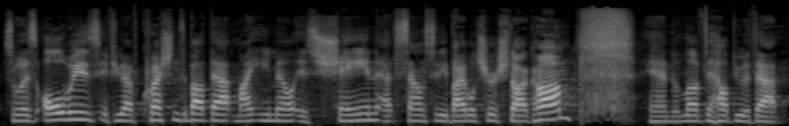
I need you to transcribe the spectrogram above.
So, as always, if you have questions about that, my email is shane at soundcitybiblechurch.com, and I'd love to help you with that.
